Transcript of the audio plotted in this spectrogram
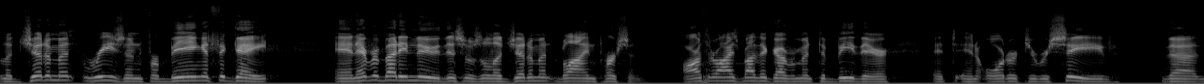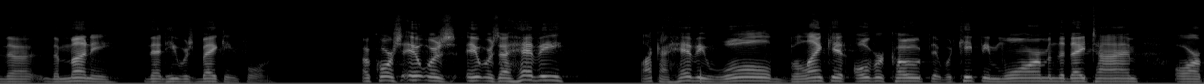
legitimate reason for being at the gate, and everybody knew this was a legitimate blind person, authorized by the government to be there in order to receive the, the, the money that he was begging for. Of course, it was, it was a heavy, like a heavy wool blanket overcoat that would keep him warm in the daytime or,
